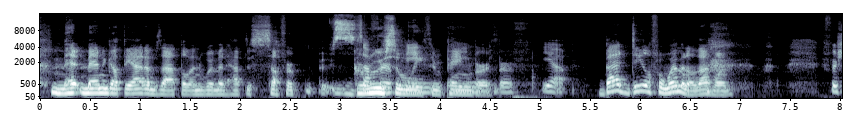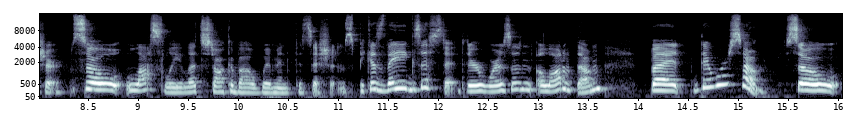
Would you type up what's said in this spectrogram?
men, men got the Adam's apple and women have to suffer suffer gruesomely pain through pain, in birth. Yeah, Bad deal for women on that one. for sure. So, lastly, let's talk about women physicians because they existed. There wasn't a lot of them, but there were some. So,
